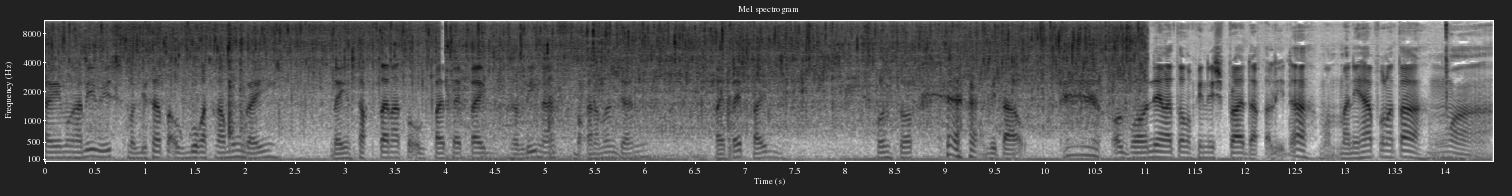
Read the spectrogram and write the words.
kay mga habibis magisa ta og bungat nga munggay. Dahil sakta na to og 555 sardinas. Baka naman dyan. 555 sponsor. Bitaw. Og mo niya nga to ang finished product. Alina manihapon na ta. Mwah.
